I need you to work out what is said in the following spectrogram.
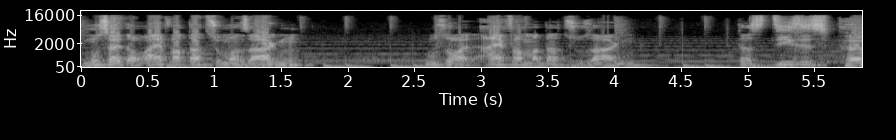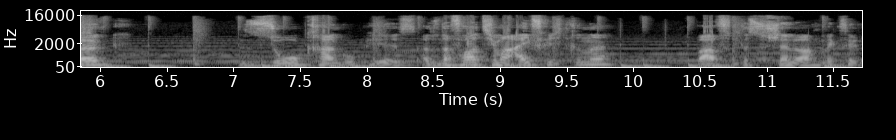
Muss halt auch einfach dazu mal sagen, muss auch halt einfach mal dazu sagen, dass dieses Perk so krank OP ist. Also davor hatte ich mal eifrig drinne, war, dass du schnelle Waffen wechselt.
